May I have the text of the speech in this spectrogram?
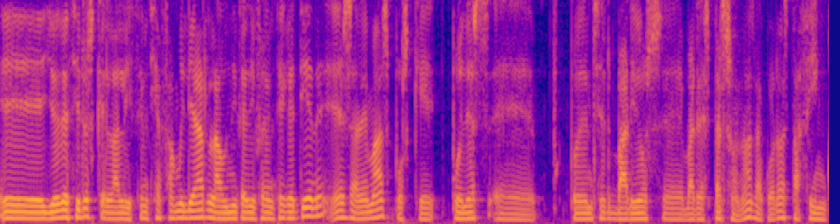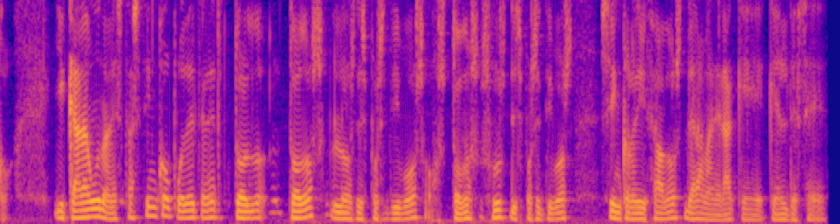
Eh, yo deciros que la licencia familiar, la única diferencia que tiene es además pues que puedes, eh, pueden ser varios, eh, varias personas, ¿de acuerdo? Hasta cinco. Y cada una de estas cinco puede tener todo, todos los dispositivos o todos sus dispositivos sincronizados de la manera que, él desee.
